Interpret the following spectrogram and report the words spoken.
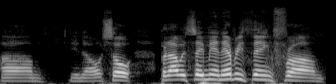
Um, you know, so, but I would say, man, everything from,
